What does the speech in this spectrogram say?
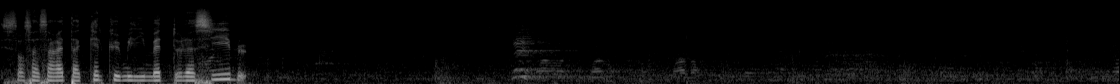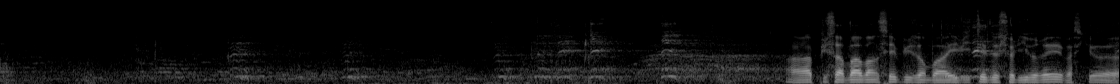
Ça, ça s'arrête à quelques millimètres de la cible. Voilà, plus ça va avancer, plus on va éviter de se livrer parce que euh,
